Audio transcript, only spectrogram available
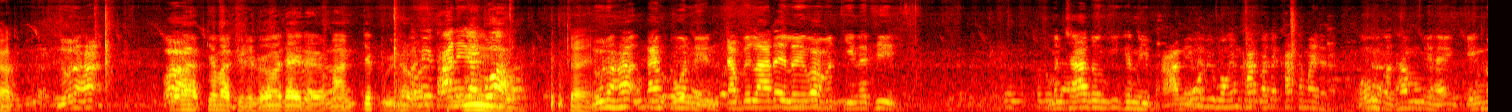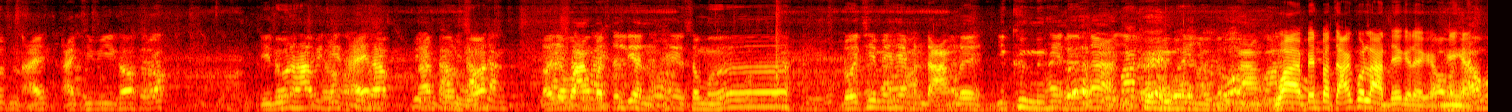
ครับ ดูนะฮะว่าว่าจะมาจุดนี้เพราะว่าใช่เลยประมาณเจ็ดหมื่นเท่าไหร่ นี่ทานนี่ได้ตัว ใช่ ดูนะฮะการโกนเนี่ยจับเวลาได้เลยว่ามันกี่นาที มันช้าตรงที่คณีพานี่แหละมองยังคัดเราจะคัดทำไมน่ะโอ้ก็ทำอย่างไรเก่งรถไอไอทีวีเขาดีดูนะฮะวิธีไถครับการโกนหัว เราจะวางแบตเตอรี่ยนให้เสมอ โดยที่ไม่ให้มันด่างเลย อีกครึ่งหนึ่งให้เดินหน้า อีกครึ่งหนึ่งให้อยู่ตรงกลางว่าเป็นภาษาโคราชได้ก็ได้ครับเอามะง่ายพร้าวโค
